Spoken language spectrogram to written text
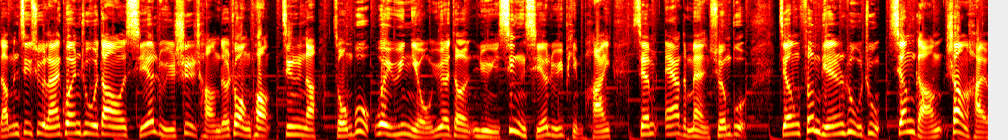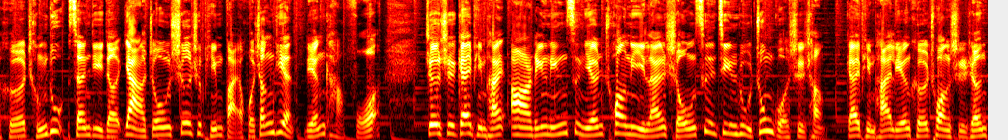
咱们继续来关注到鞋履市场的状况。近日呢，总部位于纽约的女性鞋履品牌 Sam Edelman 宣布，将分别入驻香港、上海和成都三地的亚洲奢侈品百货商店连卡佛。这是该品牌2004年创立以来首次进入中国市场。该品牌联合创始人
